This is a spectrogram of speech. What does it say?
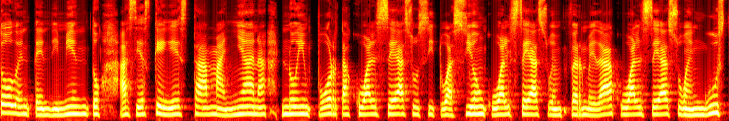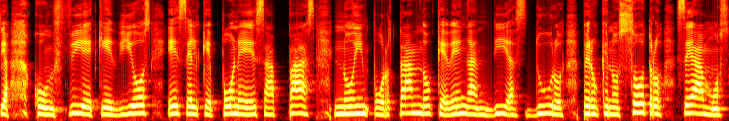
todo entendimiento. Así es que en esta mañana, no importa cuál sea su situación, cuál sea su enfermedad, cuál sea su angustia, confíe que Dios es el que pone esa paz, no importando que vengan días duros, pero que nosotros seamos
